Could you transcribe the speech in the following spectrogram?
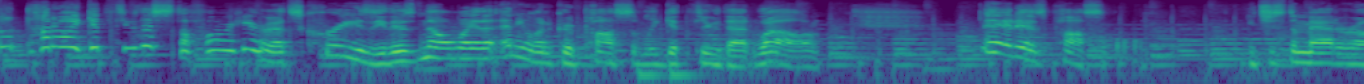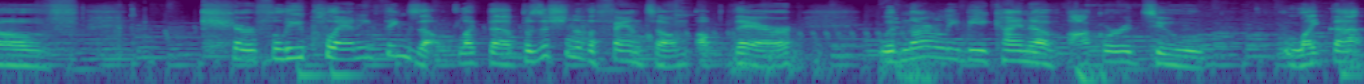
what, how do I get through this stuff over here? That's crazy. There's no way that anyone could possibly get through that. Well, it is possible. It's just a matter of carefully planning things out. Like the position of the Phantom up there would normally be kind of awkward to like that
